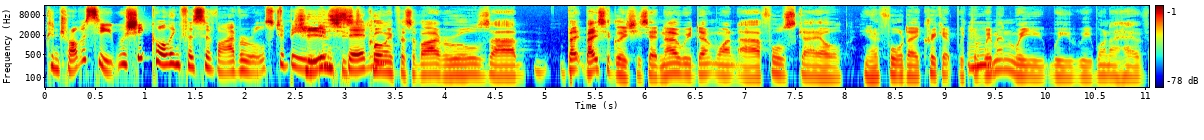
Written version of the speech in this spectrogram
controversy. Was she calling for survivor rules to be She is. inserted? She's calling for survivor rules. Uh, ba- basically, she said, "No, we don't want uh, full scale, you know, four day cricket with the Mm. women. We we we want to have."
